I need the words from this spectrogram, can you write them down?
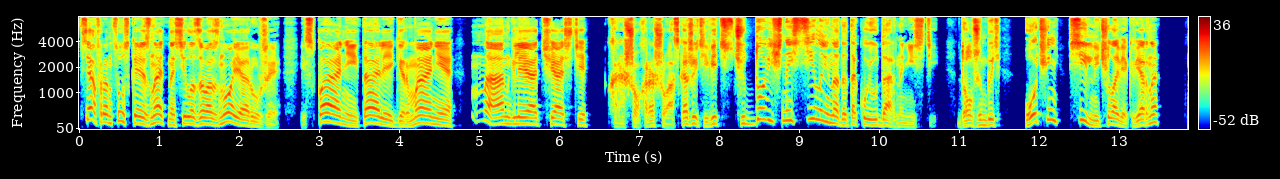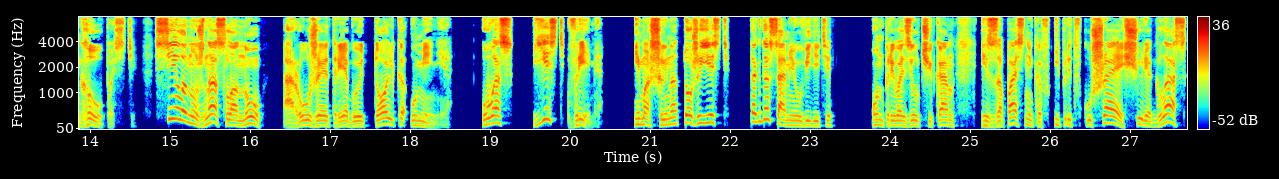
Вся французская знать носила завозное оружие. Испания, Италия, Германия, Англия отчасти. Хорошо, хорошо, а скажите, ведь с чудовищной силой надо такой удар нанести. Должен быть очень сильный человек, верно? Глупости. Сила нужна слону, оружие требует только умения. У вас есть время? И машина тоже есть? Тогда сами увидите. Он привозил чекан из запасников и, предвкушая, щуря глаз,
